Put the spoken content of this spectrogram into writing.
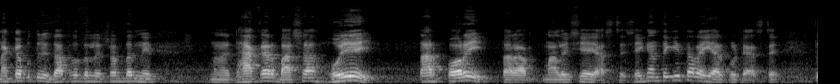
মেকাপুত্রী যাত্রা দলের সর্দারনির মানে ঢাকার বাসা হয়েই তারপরেই তারা মালয়েশিয়ায় আসছে। সেখান থেকেই তারা এয়ারপোর্টে আসছে। তো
